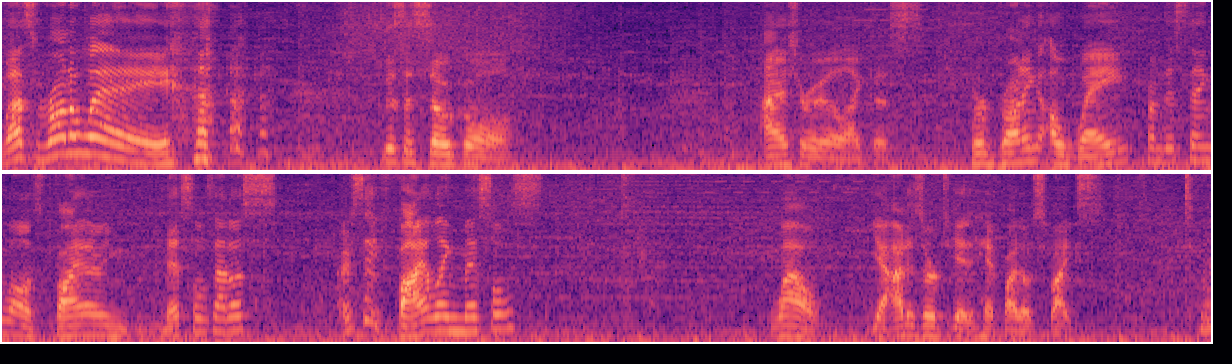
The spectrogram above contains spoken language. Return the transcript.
Let's run away! this is so cool. I actually really like this. We're running away from this thing while it's firing missiles at us? I just say filing missiles? Wow. Yeah, I deserve to get hit by those spikes.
